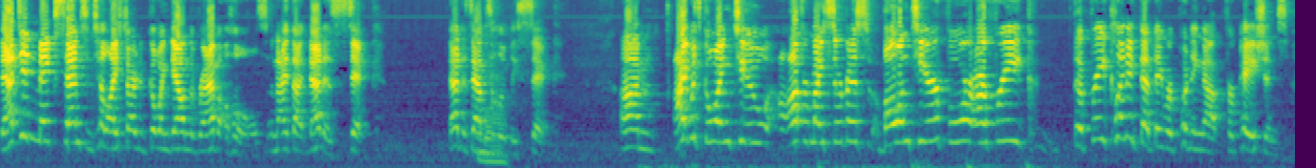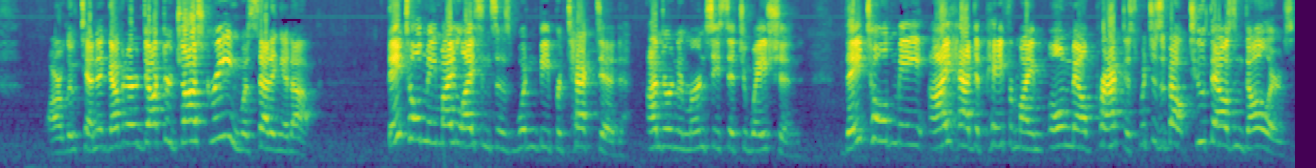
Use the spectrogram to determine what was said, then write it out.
That didn't make sense until I started going down the rabbit holes, and I thought that is sick. That is absolutely wow. sick. Um, I was going to offer my service, volunteer for our free, the free clinic that they were putting up for patients. Our Lieutenant Governor, Dr. Josh Green, was setting it up. They told me my licenses wouldn't be protected under an emergency situation. They told me I had to pay for my own malpractice, which is about $2,000.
